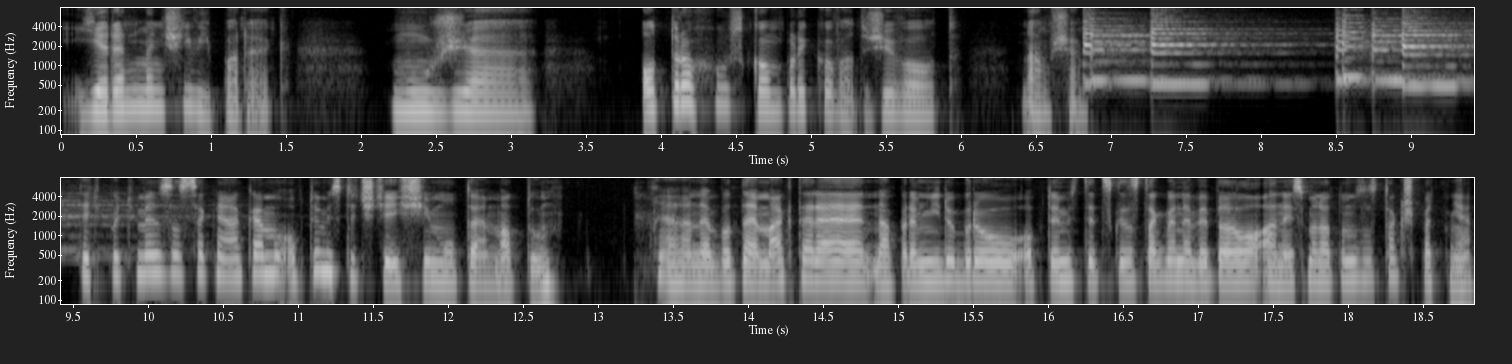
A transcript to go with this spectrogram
jeden menší výpadek může o trochu zkomplikovat život nám všem. Teď pojďme zase k nějakému optimističtějšímu tématu. Eh, nebo téma, které na první dobrou optimisticky zase tak by nevypadalo a nejsme na tom zase tak špatně.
